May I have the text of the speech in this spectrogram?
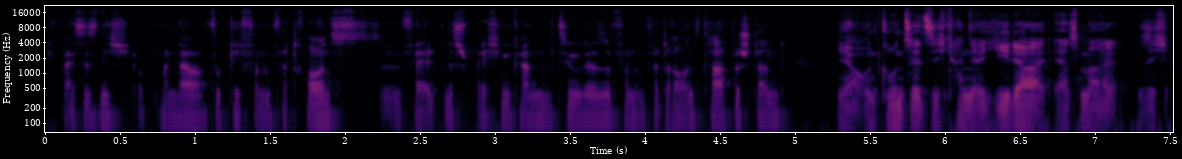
ich weiß jetzt nicht, ob man da wirklich von einem Vertrauensverhältnis sprechen kann, beziehungsweise von einem Vertrauenstatbestand. Ja, und grundsätzlich kann ja jeder erstmal sich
